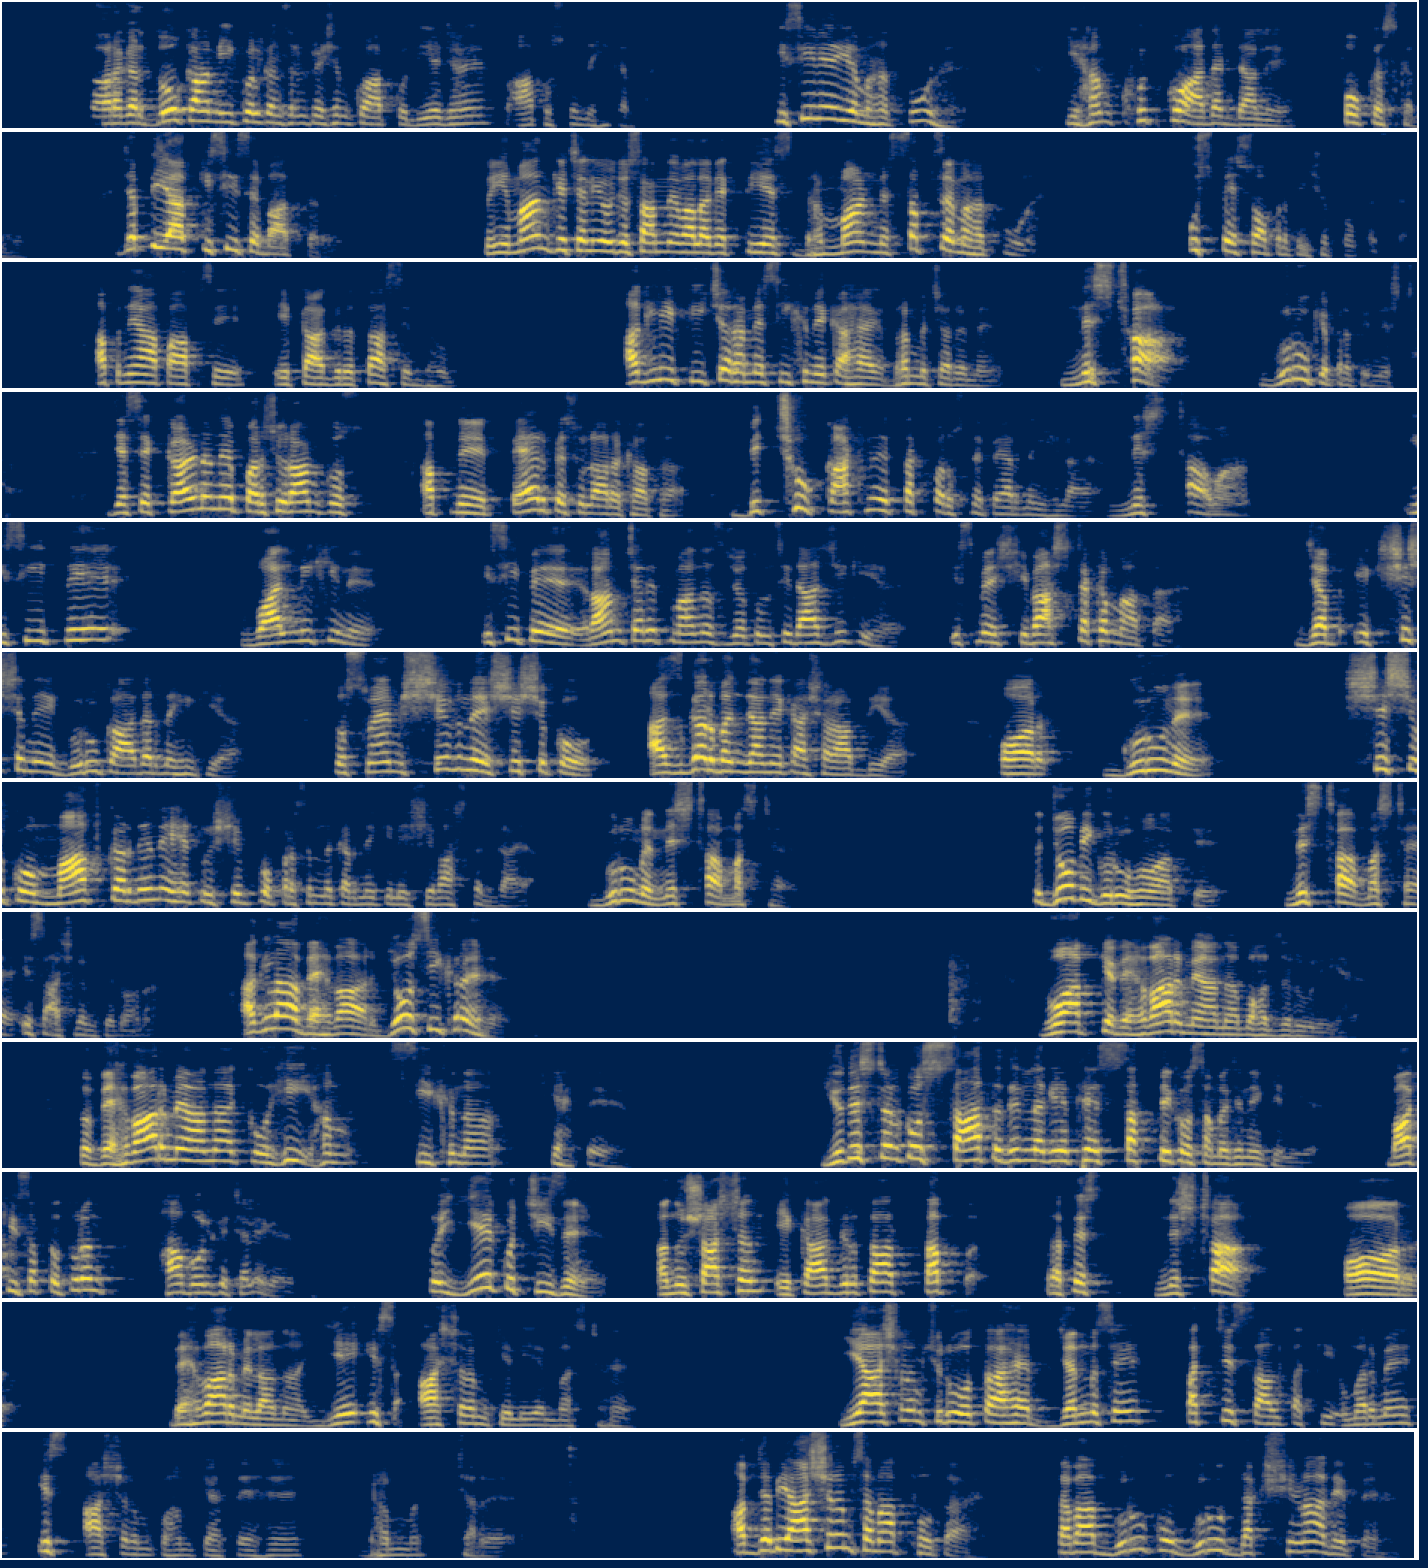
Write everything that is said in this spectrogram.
और अगर दो काम इक्वल कंसंट्रेशन को आपको दिए जाएँ तो आप उसको नहीं कर पाएँगे। इसीलिए यह महत्वपूर्ण है कि हम खुद को आदत डालें फोकस करने की। जब भी आप किसी से बात करें तो ये मान के चलिए जो सामने वाला व्यक्ति है, इस ब्रह्मांड में सबसे महत्वपूर्ण है, उस पर सौ प्रतिशत फोकस करें। अपने आप आपसे एकाग्रता सिद्ध होगी। अगली फीचर हमें सीखने का है ब्रह्मचर्य में, निष्ठा, गुरु के प्रति निष्ठा। जैसे कर्ण ने परशुराम को अपने पैर पे सुला रखा था, बिच्छू काटने तक पर उसने पैर नहीं हिलाया, निष्ठावान। इसी पे वाल्मीकि ने इसी पे रामचरित मानस जो तुलसीदास जी की है, इसमें शिवाष्टकम आता है। जब एक शिष्य ने गुरु का आदर नहीं किया तो स्वयं शिव ने शिष्य को अजगर बन जाने का शराब दिया और गुरु ने शिष्य को माफ़ कर देने हेतु शिव को प्रसन्न करने के लिए शिवाष्टक गाया। गुरु में निष्ठा मस्ट है। तो जो भी गुरु हो आपके, निष्ठा मस्ट है इस आश्रम के दौरान अगला व्यवहार जो सीख रहे हैं वो आपके व्यवहार में आना बहुत ज़रूरी है। तो व्यवहार में आना को ही हम सीखना कहते हैं। युधिष्ठर को सात दिन लगे थे सत्य को समझने के लिए। बाकी सब तो तुरंत हाँ बोल के चले गए थे। तो ये कुछ चीज़ें हैं। अनुशासन, एकाग्रता, तप, प्रतिष्ठ, निष्ठा और व्यवहार में लाना, ये इस आश्रम के लिए मस्ट है। ये आश्रम शुरू होता है जन्म से 25 साल तक की उम्र में इस आश्रम को हम कहते हैं ब्रह्मचर्य। अब जब ये आश्रम समाप्त होता है, तब आप गुरु को गुरु दक्षिणा देते हैं।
